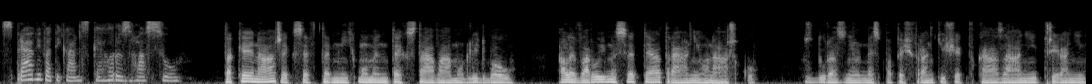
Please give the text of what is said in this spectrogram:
Zprávy vatikánského rozhlasu. Také nářek se v temných momentech stává modlitbou, ale varujme se teatrálního nářku, zdůraznil dnes papež František v kázání při raním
